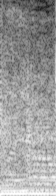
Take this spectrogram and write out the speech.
Yeah.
